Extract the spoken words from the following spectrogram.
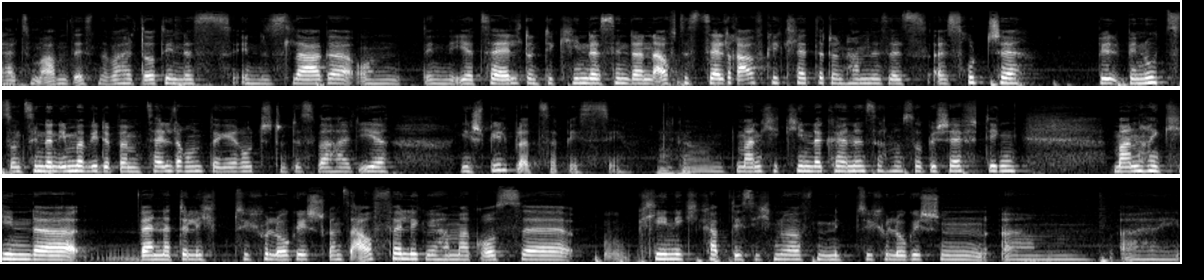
halt zum Abendessen, aber halt dort in das, in das Lager und in ihr Zelt und die Kinder sind dann auf das Zelt raufgeklettert und haben das als, als Rutsche be benutzt und sind dann immer wieder beim Zelt runtergerutscht und das war halt ihr, ihr Spielplatz ein bisschen. Mhm. Und manche Kinder können sich noch so beschäftigen. Manche Kinder werden natürlich psychologisch ganz auffällig. Wir haben eine große Klinik gehabt, die sich nur mit psychologischen ähm, äh,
